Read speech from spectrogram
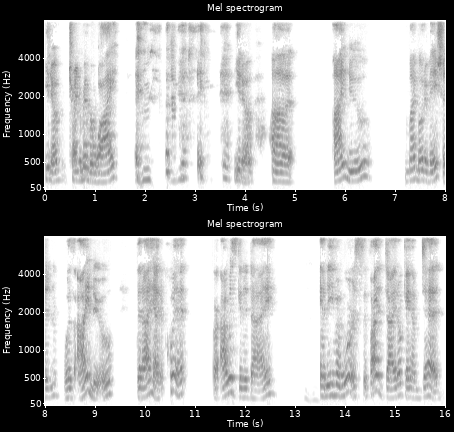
You know, trying to remember why. Mhm. you know, uh, I knew my motivation was I knew that I had to quit or I was going to die. Mhm. And even worse, if I died, okay, I'm dead.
